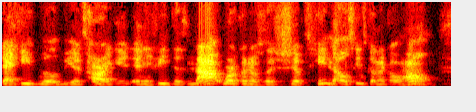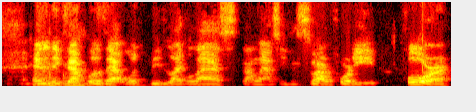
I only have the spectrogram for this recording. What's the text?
that he will be a target. And if he does not work on those relationships, he knows he's going to go home. And mm-hmm. an example of that would be like last, not last season, Survivor 44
